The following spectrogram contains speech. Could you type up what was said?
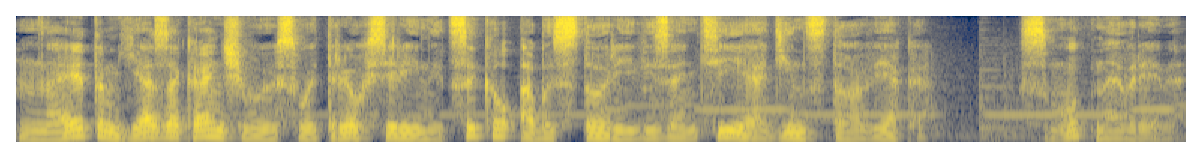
На этом я заканчиваю свой трехсерийный цикл об истории Византии XI века. Смутное время.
